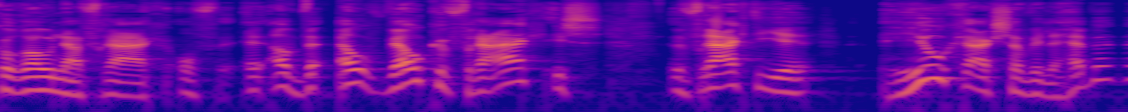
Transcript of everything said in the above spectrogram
corona-vraag, of uh, welke vraag is een vraag die je heel graag zou willen hebben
